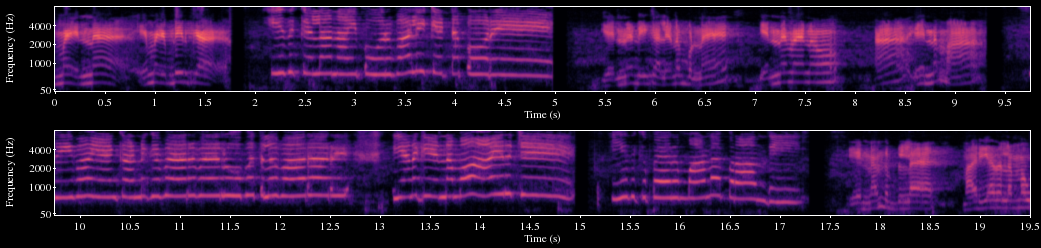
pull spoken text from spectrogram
எம்மா என்ன? எம்மா எப்படி இருக்க? இதுக்கெல்லாம் நான் இப்ப ஒரு வழி கெட்ட போறேன். என்னடி கல்யாணம் பொண்ணு? என்ன வேணும்? ஆ என்னம்மா? சிவா என் கண்ணுக்கு வேற வேற ரூபத்துல வராரு. எனக்கு என்னமோ ஆயிருச்சு. இதுக்கு பேரு மன பிராந்தி என்ன அந்த பிள்ளை? மரியாதை இல்லாம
